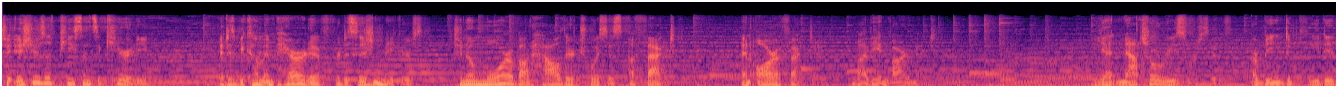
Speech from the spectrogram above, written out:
to issues of peace and security, it has become imperative for decision makers to know more about how their choices affect and are affected by the environment. Yet natural resources are being depleted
